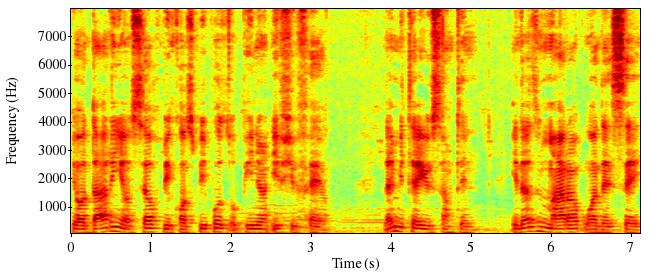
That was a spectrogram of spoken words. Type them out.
You're doubting yourself because people's opinion if you fail. Let me tell you something. It doesn't matter what they say,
